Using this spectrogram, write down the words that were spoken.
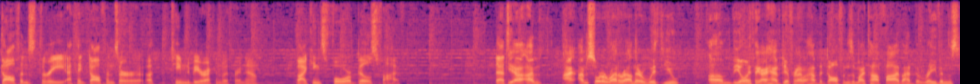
Dolphins three. I think Dolphins are a team to be reckoned with right now. Vikings four, Bills five. That's Yeah, I'm I, I'm sort of right around there with you. Um, the only thing I have different, I don't have the Dolphins in my top five. I have the Ravens.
